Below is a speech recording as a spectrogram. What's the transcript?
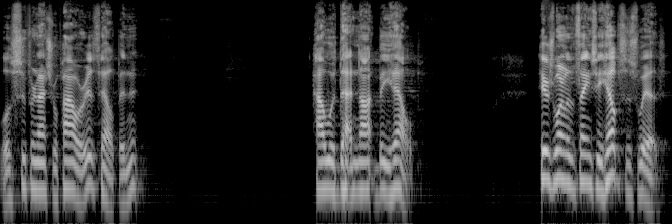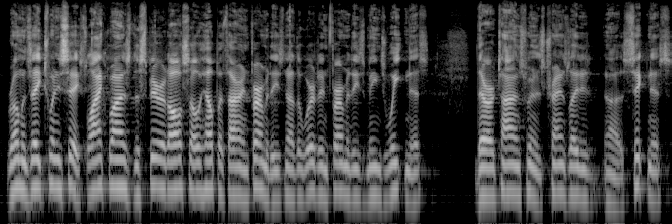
Well, supernatural power is help, isn't it? How would that not be help? Here's one of the things he helps us with. Romans 8 26. Likewise, the Spirit also helpeth our infirmities. Now, the word infirmities means weakness. There are times when it's translated uh, sickness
